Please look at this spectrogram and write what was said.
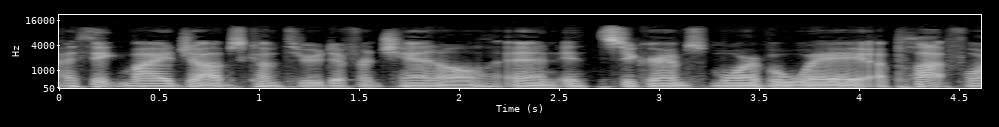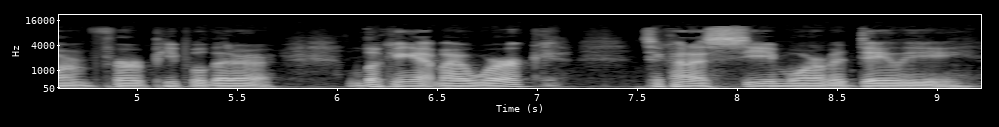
I think my jobs come through a different channel and Instagram's more of a way, a platform for people that are looking at my work to kind of see more of a daily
